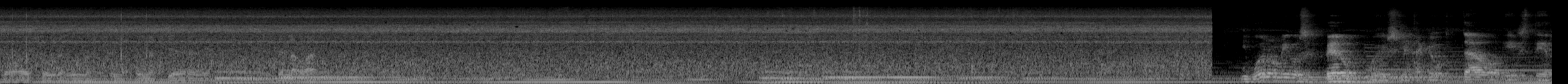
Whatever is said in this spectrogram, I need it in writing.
Sobre una, una, piedra de, de lavar. Y bueno amigos, espero pues les haya gustado este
